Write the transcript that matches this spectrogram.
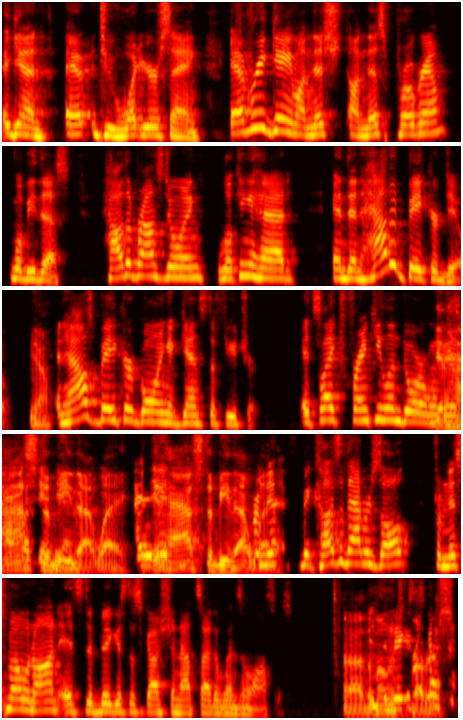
again to what you're saying every game on this on this program will be this how the browns doing looking ahead and then how did baker do Yeah. and how's baker going against the future it's like frankie lindor when It we were talking about has to be that way. It- It has to be that way. the- because of that result from this moment on it's the biggest discussion outside the wins and losses Uh, the it's the brothers, discussion.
